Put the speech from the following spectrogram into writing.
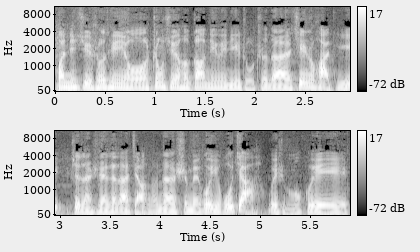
欢迎继续收听由钟迅和高宁为你主持的今日话题。这段时间跟大家讲的呢是美国油价为什么会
